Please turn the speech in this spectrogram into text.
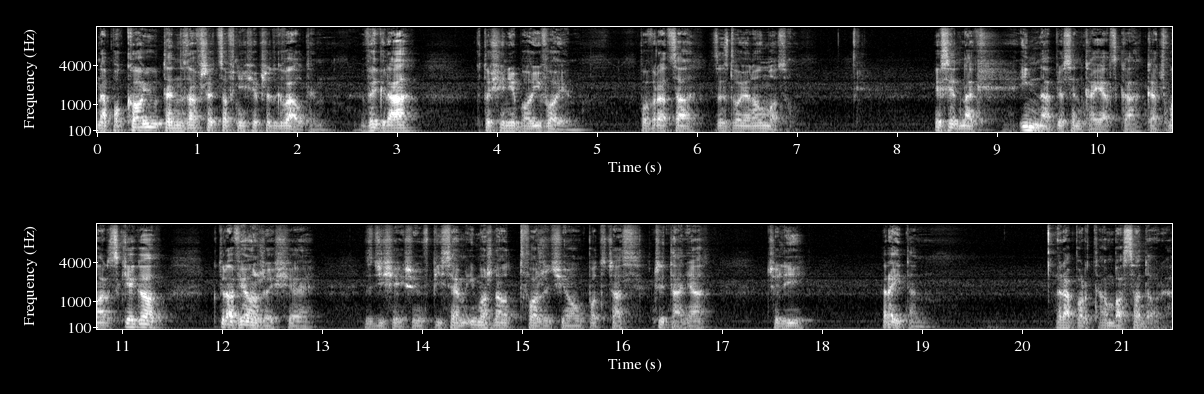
na pokoju, ten zawsze cofnie się przed gwałtem. Wygra, kto się nie boi wojen. Powraca ze zdwojoną mocą. Jest jednak inna piosenka Jacka Kaczmarskiego, która wiąże się z dzisiejszym wpisem i można odtworzyć ją podczas czytania, czyli Rejtan, raport ambasadora.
